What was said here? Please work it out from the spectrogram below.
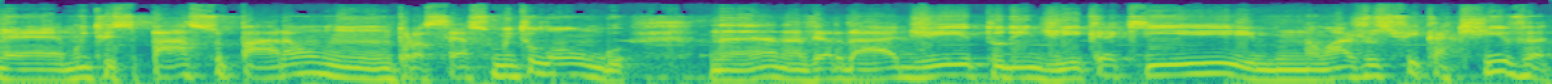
é, muito espaço para um, um processo muito longo, né? Na verdade, tudo indica que não há justificativa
